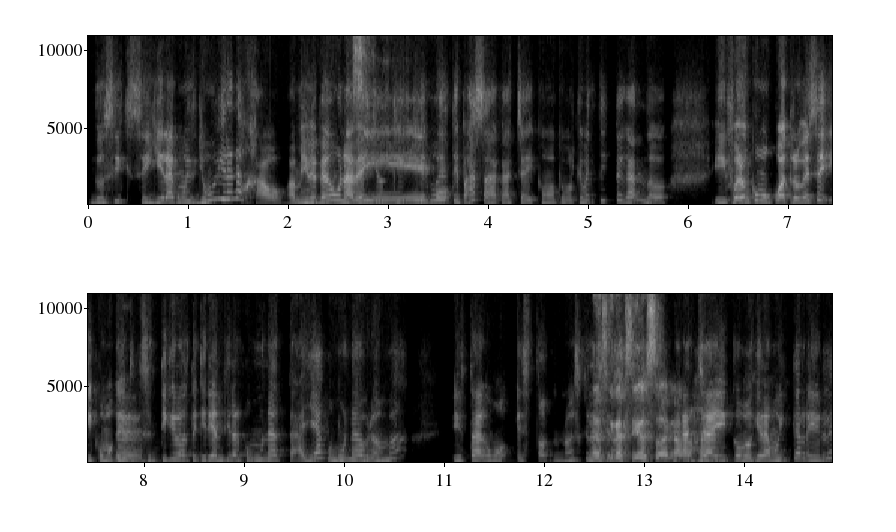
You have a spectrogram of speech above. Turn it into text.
Dusik siguiera como yo me hubiera enojado. A mí me pega una vez, yo, ¿qué, Sí, qué te pasa, cachai? Como que ¿por qué me estáis pegando? Y fueron como cuatro veces y como que Mm. sentí que te querían tirar como una talla, como una broma y estaba como esto no es No es gracioso. gracioso, no. ¿cachai? Como que era muy terrible.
